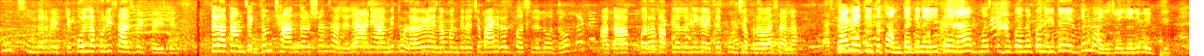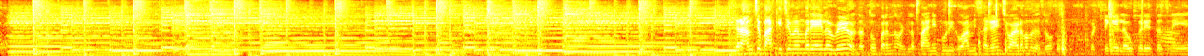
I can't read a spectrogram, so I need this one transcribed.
खूप सुंदर भेटते. कोल्हापुरी साज भेटतो इथे. तर आता आमचं एकदम छान दर्शन झालेलं आहे. आणि आम्ही थोडा वेळ आहे ना मंदिराच्या बाहेरच बसलेलो होतो. आता परत आपल्याला निघायचंय पुढच्या प्रवासाला. काय माहिती इथे थांबता की नाही? इथे ना मस्त दुकानं पण इथे एकदम भारी ज्वेलरी भेटते. तर आमचे बाकीचे मेंबर यायला वेळ होता तोपर्यंत म्हटलं पाणीपुरी खाऊ. आम्ही सगळ्यांची वाट बघत होतो. बट ते काही लवकर येतच नाहीये.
